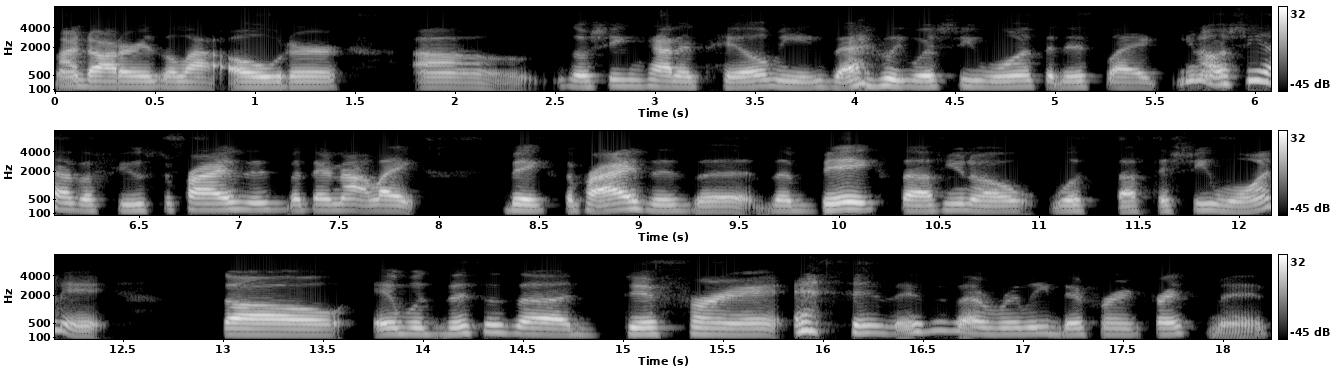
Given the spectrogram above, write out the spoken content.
My daughter is a lot older. Um, so she can kind of tell me exactly what she wants and it's like, you know, she has a few surprises, but they're not like big surprises. The the big stuff, you know, was stuff that she wanted. So it was this is a different this is a really different Christmas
